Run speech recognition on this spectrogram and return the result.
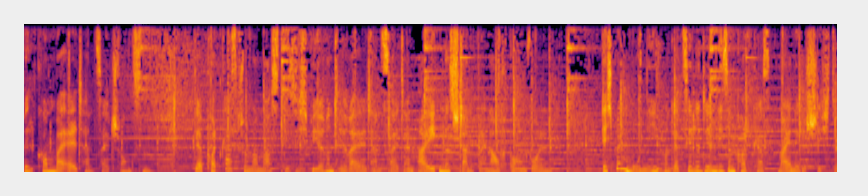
Willkommen bei Elternzeitchancen, der Podcast für Mamas, die sich während ihrer Elternzeit ein eigenes Standbein aufbauen wollen. Ich bin Moni und erzähle dir in diesem Podcast meine Geschichte.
